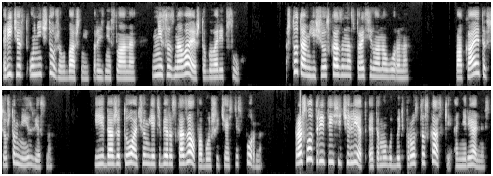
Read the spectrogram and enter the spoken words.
Ричард уничтожил башни, произнесла она, не сознавая, что говорит вслух. Что там еще сказано, спросила она Ворона. Пока это все, что мне известно. И даже то, о чем я тебе рассказал, по большей части спорно. Прошло три тысячи лет, это могут быть просто сказки, а не реальность.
